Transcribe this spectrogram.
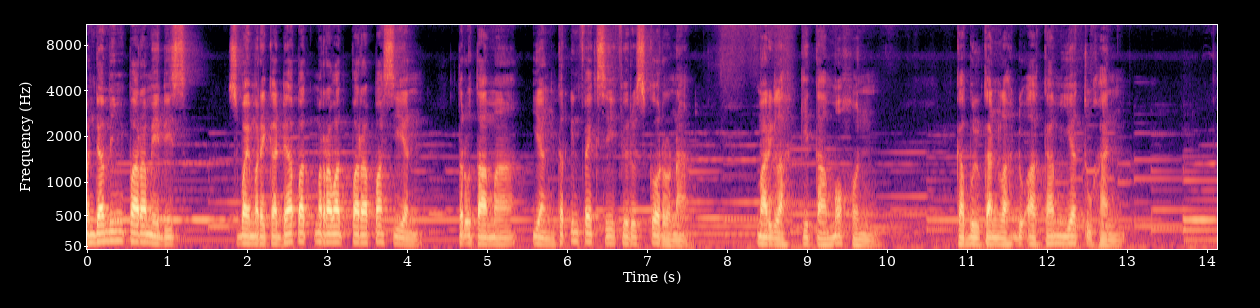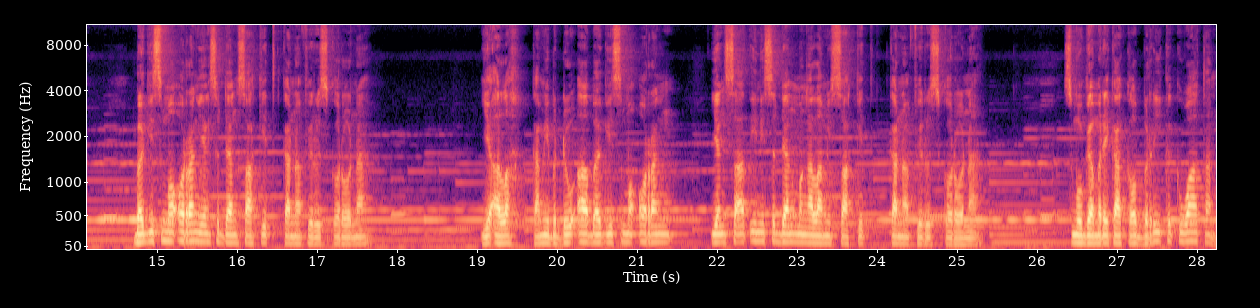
mendampingi para medis, supaya mereka dapat merawat para pasien, terutama yang terinfeksi virus corona. Marilah kita mohon, kabulkanlah doa kami ya Tuhan. Bagi semua orang yang sedang sakit karena virus corona, Ya Allah, kami berdoa bagi semua orang yang saat ini sedang mengalami sakit karena virus corona. Semoga mereka kau beri kekuatan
